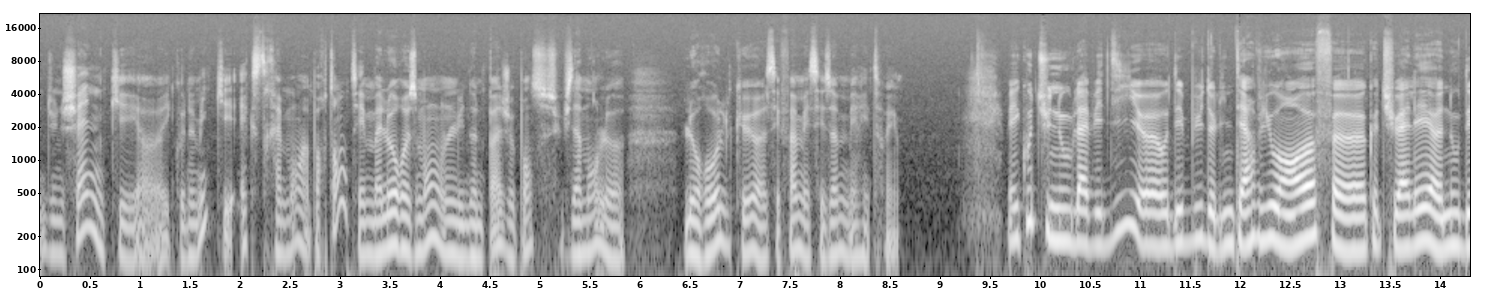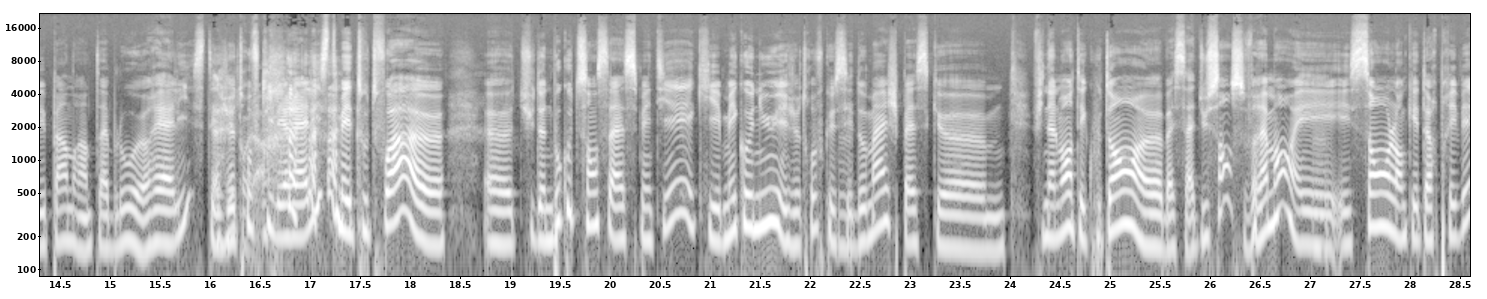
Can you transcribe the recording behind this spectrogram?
d'une chaîne qui est euh, économique qui est extrêmement importante et malheureusement on ne lui donne pas, je pense, suffisamment le, le rôle que ces femmes et ces hommes méritent. oui. Mais écoute, tu nous l'avais dit euh, au début de l'interview en off euh, que tu allais euh, nous dépeindre un tableau réaliste. Et je trouve Voilà. qu'il est réaliste, mais toutefois, euh, tu donnes beaucoup de sens à ce métier qui est méconnu. Et je trouve que c'est Mm. dommage parce que euh, finalement, en t'écoutant, euh, bah, ça a du sens, vraiment. Et, et sans l'enquêteur privé,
